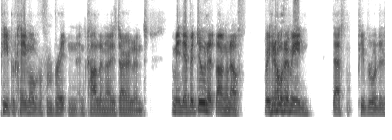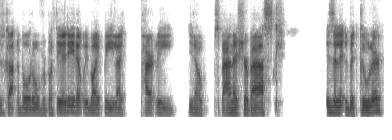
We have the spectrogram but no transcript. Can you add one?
people came over from Britain and colonized Ireland. I mean, they've been doing it long enough, but you know what I mean. That people would have just gotten a boat over. But the idea that we might be like partly, you know, Spanish or Basque is a little bit cooler.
